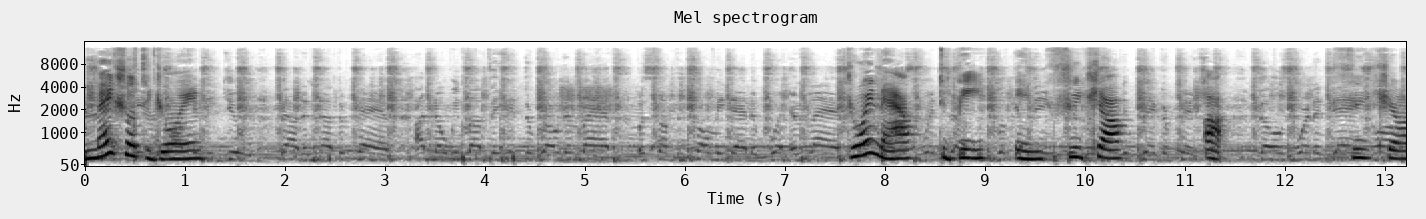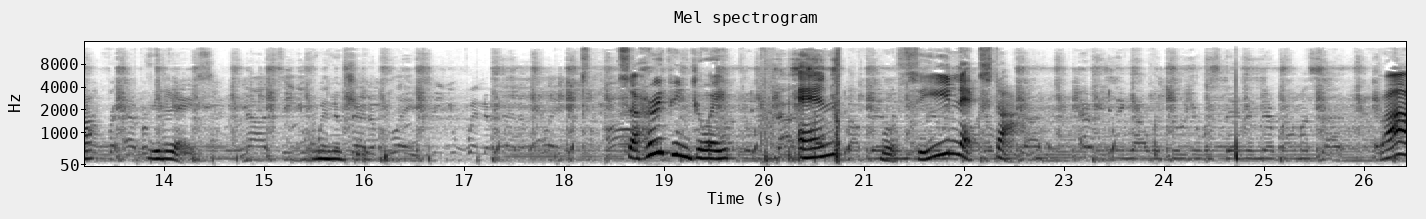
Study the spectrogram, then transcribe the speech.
Me make sure to join. Join now to be in future uh, future videos on YouTube. So hope you enjoy, and we'll see you next time. Bye.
